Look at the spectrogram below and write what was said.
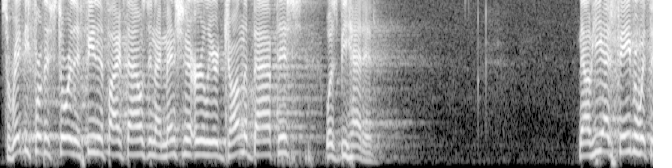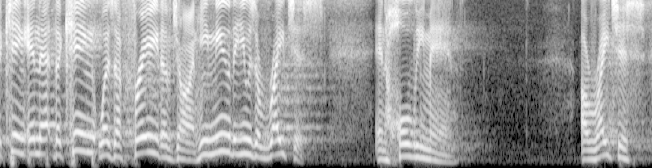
So, right before this story, the feeding the 5,000, I mentioned it earlier, John the Baptist was beheaded. Now, he had favor with the king in that the king was afraid of John. He knew that he was a righteous and holy man. A righteous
